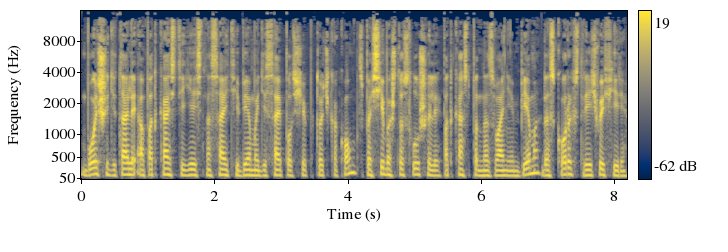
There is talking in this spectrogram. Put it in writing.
Больше деталей о подкасте есть на сайте bemadiscipleship.com. Спасибо, что слушали подкаст под названием «Бема». До скорых встреч в эфире.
